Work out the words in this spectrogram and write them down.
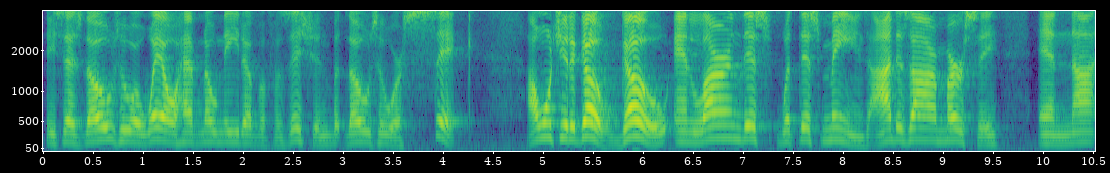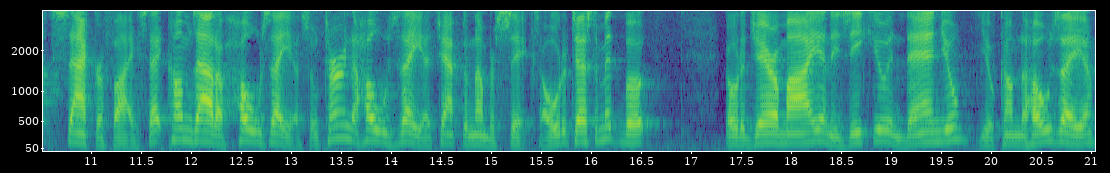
he says, Those who are well have no need of a physician, but those who are sick. I want you to go. Go and learn this, what this means. I desire mercy and not sacrifice. That comes out of Hosea. So turn to Hosea chapter number 6, Older Testament book. Go to Jeremiah and Ezekiel and Daniel. You'll come to Hosea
